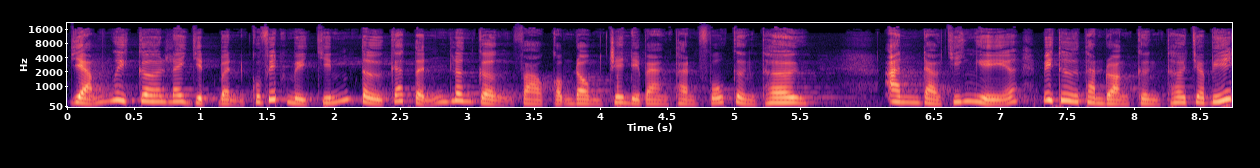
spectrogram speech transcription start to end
giảm nguy cơ lây dịch bệnh COVID-19 từ các tỉnh lân cận vào cộng đồng trên địa bàn thành phố Cần Thơ. Anh Đào Chí Nghĩa, Bí thư Thành đoàn Cần Thơ cho biết,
